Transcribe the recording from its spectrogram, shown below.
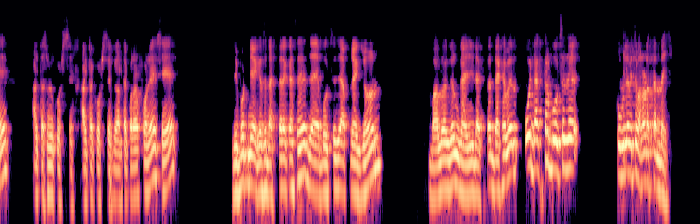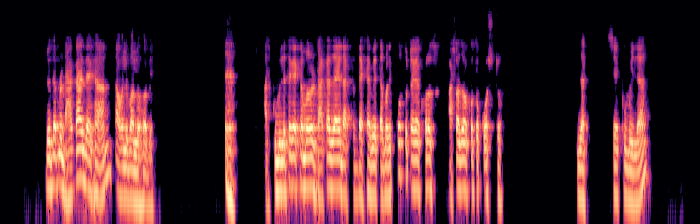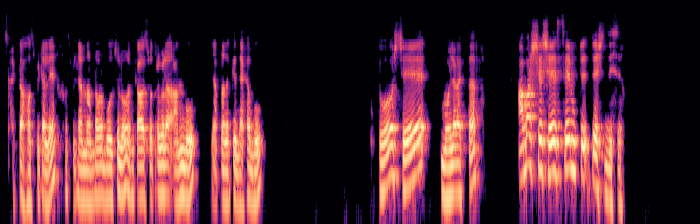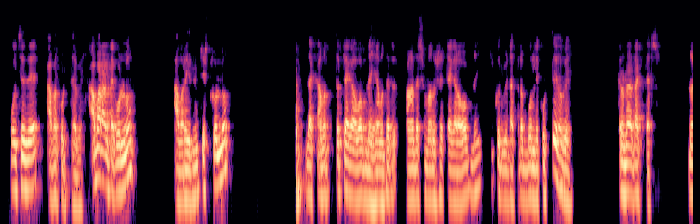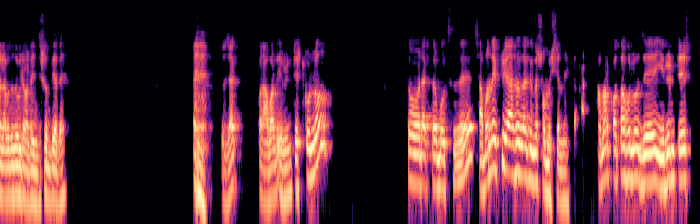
আল্ট্রাসাউন্ড করছে আল্ট্রা করছে আল্ট্রা করার পরে সে রিপোর্ট নিয়ে গেছে ডাক্তারের কাছে, যে বলছে যে আপনি একজন ভালো একজন গাইনি ডাক্তার, দেখাবেন। ওই ডাক্তার বলছে যে কুমিল্লা ভিতরে ভালো ডাক্তার নাই। যদি আপনি ঢাকায় দেখান, তাহলে ভালো হবে। আর কুমিল্লা থেকে একটা মানুষ ঢাকা যায়, ডাক্তার দেখাবে, তার মানে কত টাকা খরচ, আসা যাওয়া কত কষ্ট। যাক, সে কুমিল্লা একটা হসপিটালে হসপিটালের নামটা আমরা বলছিল, আমি কাগজপত্রগুলো আনব, আপনাদেরকে দেখাবো। তো সে মহিলা ডাক্তার আবার সে সেম টেস্ট দিছে। বলছে যে আবার করতে হবে। আবার আলটা করল, আবার ইউরিন টেস্ট করল। দেখ আমাদের তো টাকা অভাব নাই, আমাদের বাংলাদেশের মানুষের টাকার অভাব নাই। কি করবে? ডাক্তাররা বললে করতেই হবে। কারণ ডাক্তার, নইলে আমাদের উল্টা পাল্টা ইঞ্জেকশন দিয়ে দেয়। তো যাক পর আবার ইউরিন টেস্ট করল। তো ডাক্তার বলছে যে, সামান্য একটু আছে যা, কিন্তু সমস্যা নেই। আমার কথা হলো যে ইউরিন টেস্ট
